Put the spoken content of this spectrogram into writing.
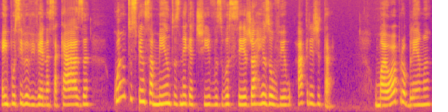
É impossível viver nessa casa. Quantos pensamentos negativos você já resolveu acreditar? O maior problema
